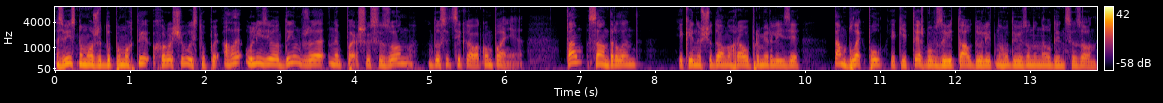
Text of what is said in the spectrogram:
Звісно, можуть допомогти хороші виступи, але у Лізі 1 вже не перший сезон досить цікава компанія. Там Сандерленд, який нещодавно грав у прем'єр-лізі, там Блекпул, який теж був завітав до елітного дивізіону на один сезон,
